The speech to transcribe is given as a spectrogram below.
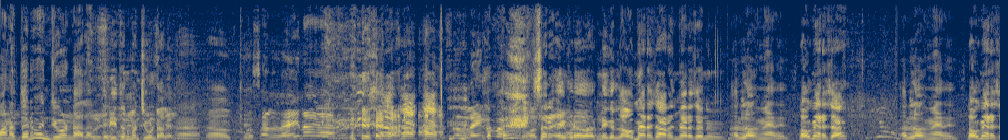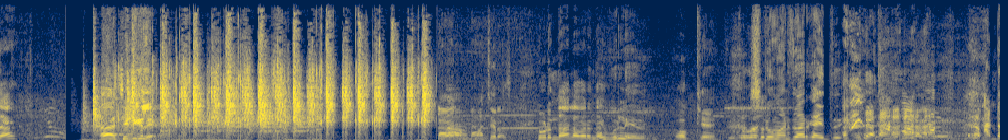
మనతోనే మంచిగా ఉండాలి అంతే. నీతో మంచిగా ఉండాలి. ఓకే. సరే ఇప్పుడు నీకు లవ్ మ్యారేజా అరేంజ్ మ్యారేజా నువ్వు? Love marriage. లవ్ మ్యారేజా? Love marriage. లవ్ మ్యారేజా? చిటికలే. ఇప్పుడు ఉందా లవర్ ఉందా? ఇప్పుడు లేదు. ఓకే. టూ మంత్స్ వరకు అవుతుంది అంటే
